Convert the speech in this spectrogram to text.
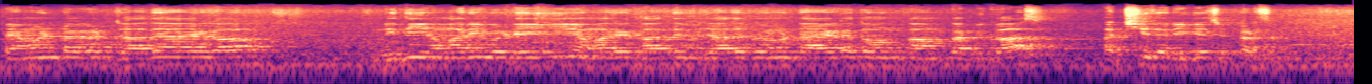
पेमेंट अगर ज़्यादा आएगा निधि हमारी बढ़ेगी, हमारे खाते में ज़्यादा पेमेंट आएगा तो हम काम का विकास अच्छी तरीके से कर सकते हैं।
